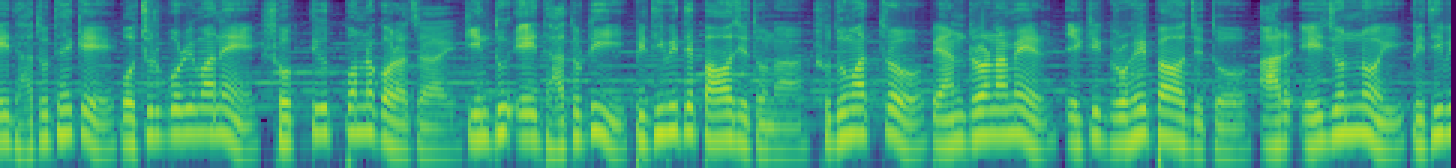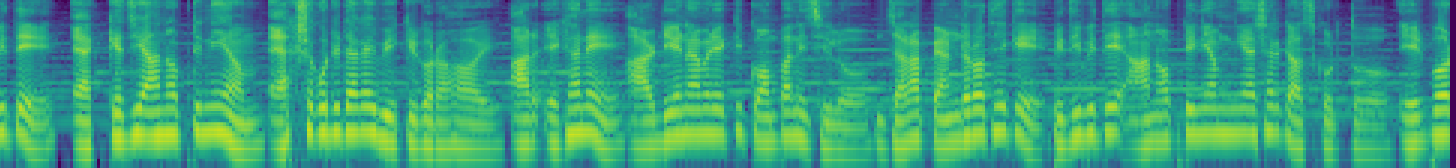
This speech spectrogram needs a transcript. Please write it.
এই ধাতু থেকে প্রচুর পরিমাণে শক্তি উৎপন্ন করা যায়। কিন্তু এই ধাতুটি পৃথিবীতে পাওয়া যেত না। শুধুমাত্র প্যান্ড্রো নামের একটি গ্রহে পাওয়া যেত। আর এই জন্যই পৃথিবীতে এক কেজি আনঅপটিনিয়াম একশো কোটি টাকায় বিক্রি করা হয়। আর এখানে আরডিএ নামের একটি কোম্পানি ছিল, যারা প্যান্ডোরা থেকে পৃথিবীতে আনঅপটিনিয়াম নিয়ে আসার কাজ করত। এরপর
